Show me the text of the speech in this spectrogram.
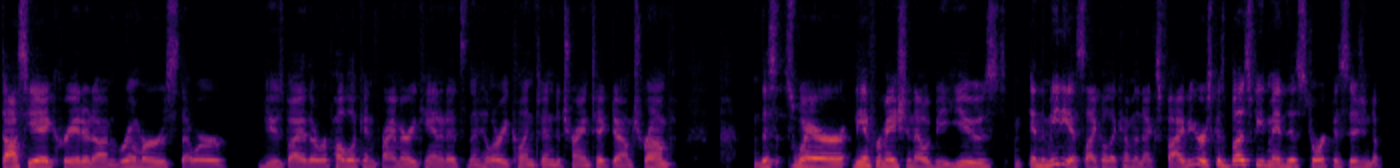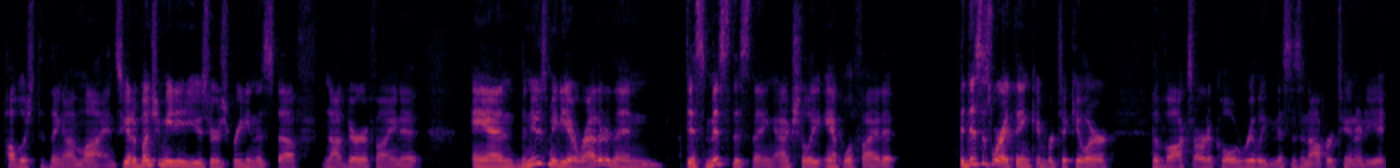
dossier created on rumors that were used by the Republican primary candidates and then Hillary Clinton to try and take down Trump. This is where the information that would be used in the media cycle that come the next five years, because BuzzFeed made the historic decision to publish the thing online. So you had a bunch of media users reading this stuff, not verifying it. And the news media, rather than dismiss this thing, actually amplified it. And this is where I think, in particular, the Vox article really misses an opportunity. It,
